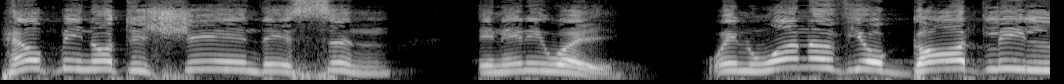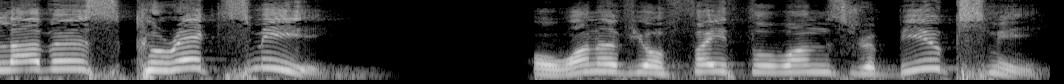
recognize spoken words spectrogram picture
Help me not to share in their sin in any way. When one of your godly lovers corrects me, or one of your faithful ones rebukes me,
